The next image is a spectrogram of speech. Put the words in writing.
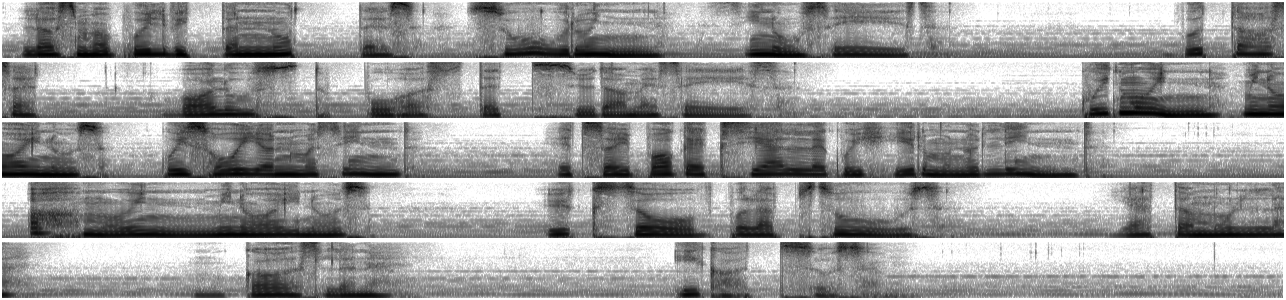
las ma põlvitan nuttes, suur õnn sinu sees. Võta aset valust puhastet südame sees. kuid mu õnn, minu ainus, kuis hoian ma sind, et sa ei pageks jälle kui hirmunud lind. ah, mu õnn, minu ainus, üks soov põleb suus, jäta mulle, mu kaaslane igatsus.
